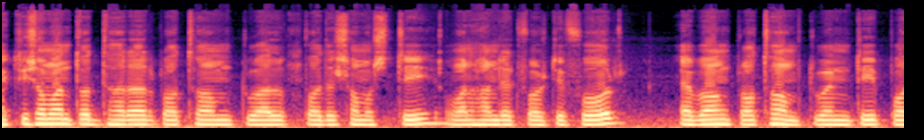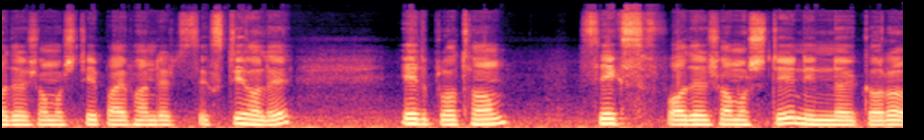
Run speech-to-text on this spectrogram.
একটি সমান্তর ধারার প্রথম টুয়েলভ পদের সমষ্টি ওয়ান হান্ড্রেড ফোরটি ফোর এবং প্রথম টোয়েন্টি পদের সমষ্টি ফাইভ হান্ড্রেড সিক্সটি হলে এর প্রথম সিক্স পদের সমষ্টি নির্ণয় করো।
